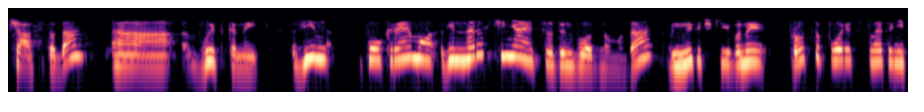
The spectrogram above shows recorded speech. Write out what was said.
часто да, е, витканий. Він поокремо він не розчиняється один в одному. Да? Ниточки вони просто поряд сплетені,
